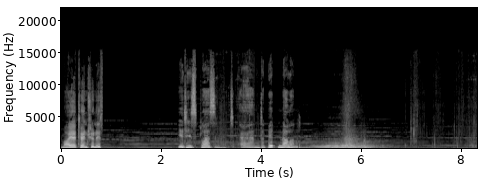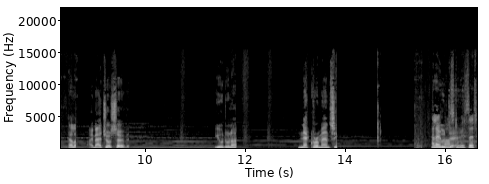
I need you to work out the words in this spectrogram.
My attention is. It is pleasant and a bit melancholy. Hello, I'm at your service. You do not. Necromancy. Hello, Good Master day. Wizard.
